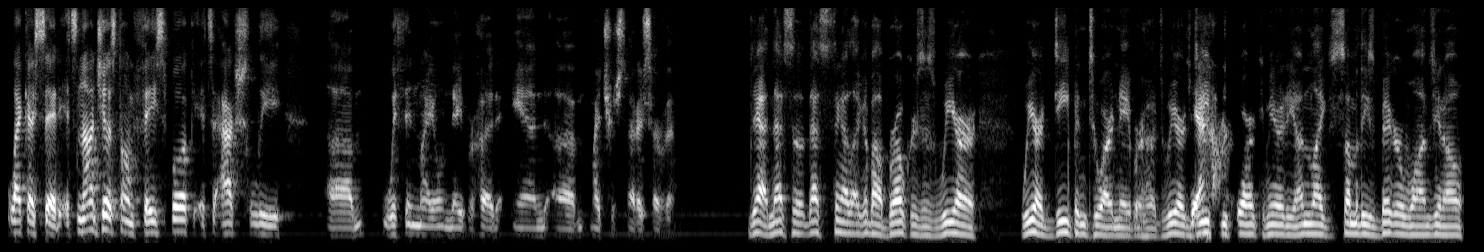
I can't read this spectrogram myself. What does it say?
Like I said, it's not just on Facebook, it's actually um, within my own neighborhood and uh, my church that I serve in. Yeah, and that's the that's the thing I like about brokers is we are we are deep into our neighborhoods. We are yeah. deep into our community, unlike some of these bigger ones, you know.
